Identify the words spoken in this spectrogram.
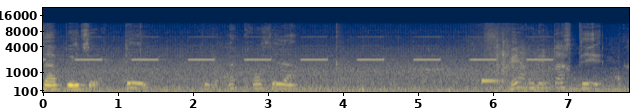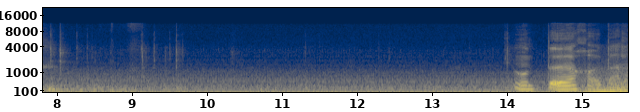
J'appuie sur P pour accrocher l'arbre. Prêt à rouler. On peut repartir.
